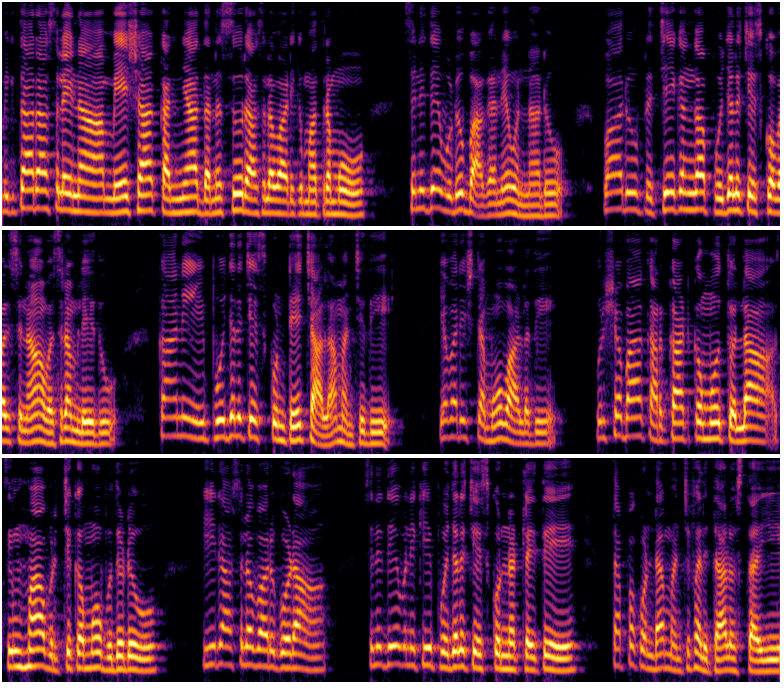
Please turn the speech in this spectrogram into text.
మిగతా రాశులైన మేష కన్య ధనస్సు రాశుల వారికి మాత్రము శనిదేవుడు బాగానే ఉన్నాడు. వారు ప్రత్యేకంగా పూజలు చేసుకోవాల్సిన అవసరం లేదు. కానీ పూజలు చేసుకుంటే చాలా మంచిది. ఎవరిష్టము వాళ్ళది. వృషభ కర్కాటకము తుల సింహ వృచ్చికము బుధుడు ఈ రాశుల వారు కూడా శనిదేవునికి పూజలు చేసుకున్నట్లయితే తప్పకుండా మంచి ఫలితాలు వస్తాయి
